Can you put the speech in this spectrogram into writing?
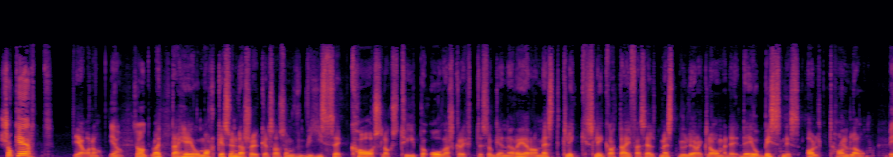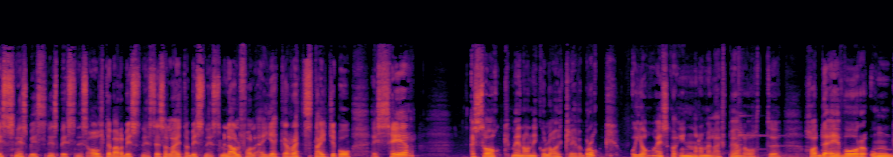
Sjokkert! Ja da. Ja, sant? Vet, De har jo markedsundersøkelser som viser hva slags type overskrifter som genererer mest klikk, slik at de får solgt mest mulig reklame. Det, det er jo business alt handler om. Business, business, business. Alt er bare business. Jeg er så leit av business. Men iallfall, jeg gikk rett steike på. Jeg ser ei sak med en Nikolai Kleve Broch, og ja, jeg skal innrømme, Leif Per, at eh, hadde jeg vært ung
